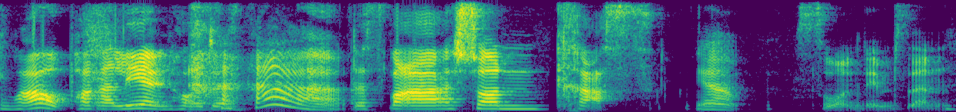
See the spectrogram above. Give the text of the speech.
Wow, Parallelen heute. Das war schon krass. Ja. So in dem Sinn.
